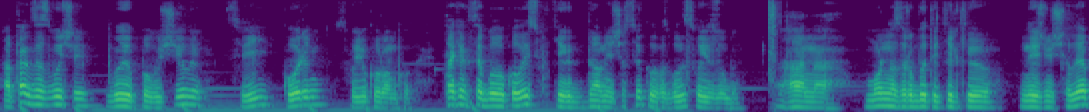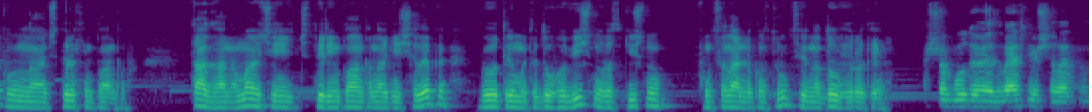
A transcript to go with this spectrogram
А так зазвичай ви отримали свій корінь, свою коронку. Так як це було колись в ті давні часи, коли у вас були свої зуби. Ганна, можна зробити тільки нижню щелепу на 4 імплантах. Так, Ганна, маючи 4 імпланти на одній щелепі, ви отримаєте довговічну, розкішну функціональну конструкцію на довгі роки. Що буде з верхньою щелепою?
